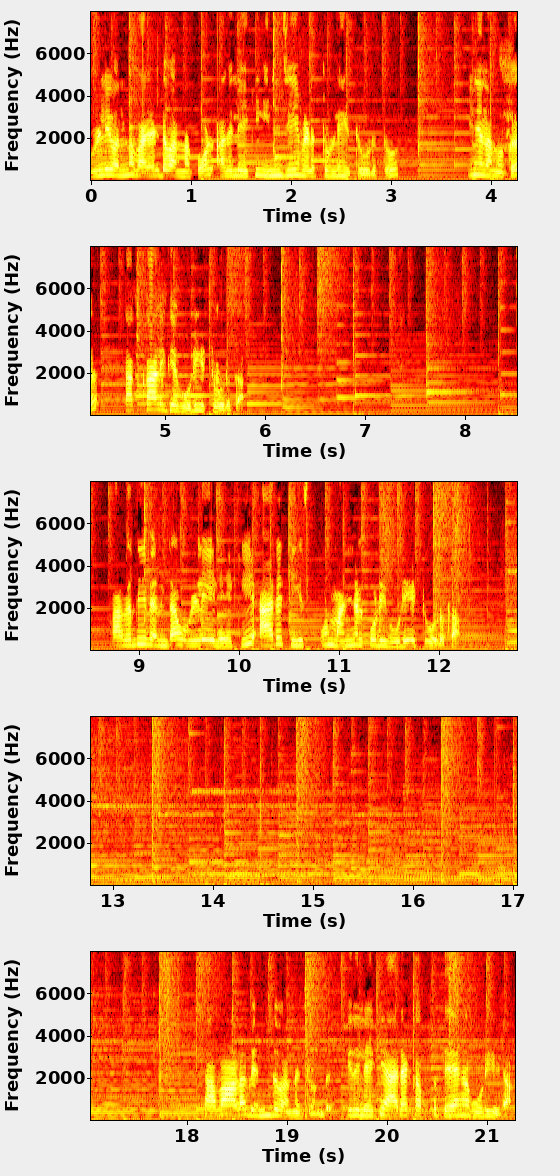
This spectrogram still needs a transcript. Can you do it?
ഉള്ളി ഒന്ന് വഴണ്ട് വന്നപ്പോൾ അതിലേക്ക് ഇഞ്ചിയും വെളുത്തുള്ളിയും ഇട്ട് കൊടുത്തു. ഇനി നമുക്ക് തക്കാളിക്ക് കൂടി ഇട്ട് കൊടുക്കാം. പകുതി വെന്ത ഉള്ളിയിലേക്ക് അര ടീസ്പൂൺ മഞ്ഞൾപ്പൊടി കൂടി ഇട്ട് കൊടുക്കാം. സവാള വെന്ത് വന്നിട്ടുണ്ട്. ഇതിലേക്ക് അര കപ്പ് തേങ്ങ കൂടി ഇടാം.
